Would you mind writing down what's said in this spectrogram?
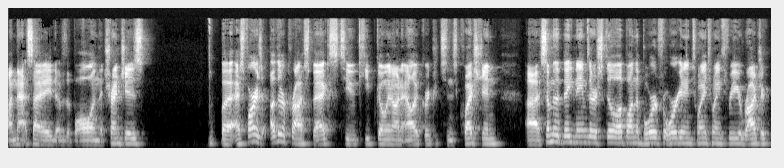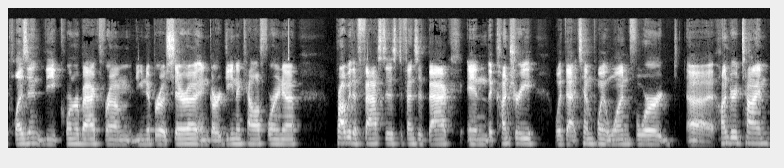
on that side of the ball in the trenches. But as far as other prospects, to keep going on Alec Richardson's question, uh, some of the big names that are still up on the board for Oregon in 2023 Roderick Pleasant, the cornerback from Junipero Serra in Gardena, California. Probably the fastest defensive back in the country with that 10.1 for uh, 100 time.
